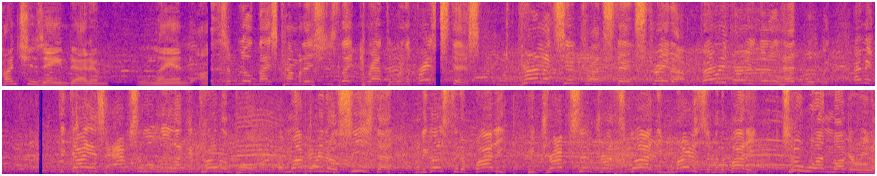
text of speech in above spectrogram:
punches aimed at him will land on. There's a real nice combinations late in the round to win the first. This Kermit Cintron stands straight up, very, very little head movement. I mean, the guy is absolutely like a totem pole. And Margarito sees that. When he goes to the body, he drops Cintron's guard, he murders him in the body. 2-1 Margarito.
